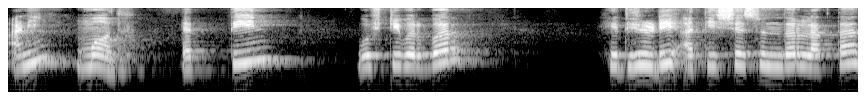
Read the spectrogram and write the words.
आणि मध. या तीन गोष्टीबरोबर हे धिरडी अतिशय सुंदर लागतात.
